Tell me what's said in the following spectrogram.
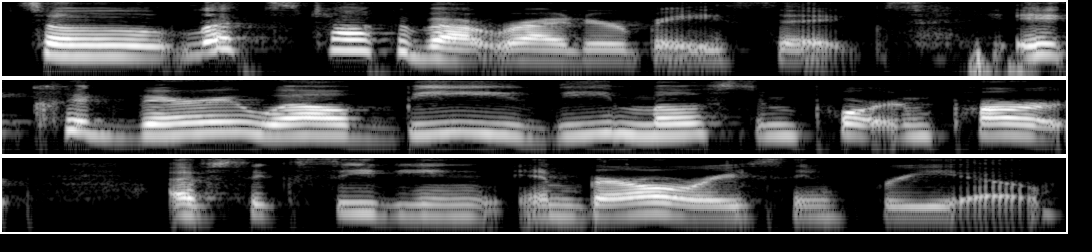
So let's talk about rider basics. It could very well be the most important part of succeeding in barrel racing for you.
